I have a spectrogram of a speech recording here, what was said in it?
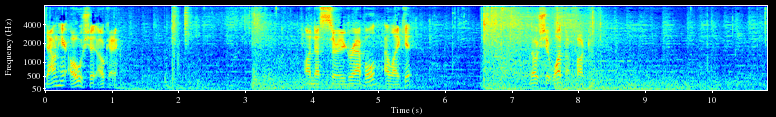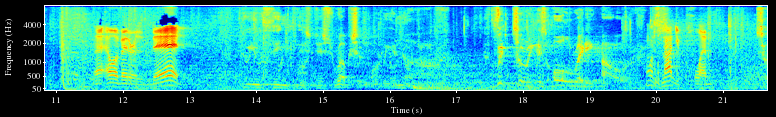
Down here? Oh shit, okay. Unnecessary grapple. I like it. No shit, what the fuck? That elevator is dead. Do you think this disruption will be enough? Victory is already ours. Well, it's not, you pleb. So,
